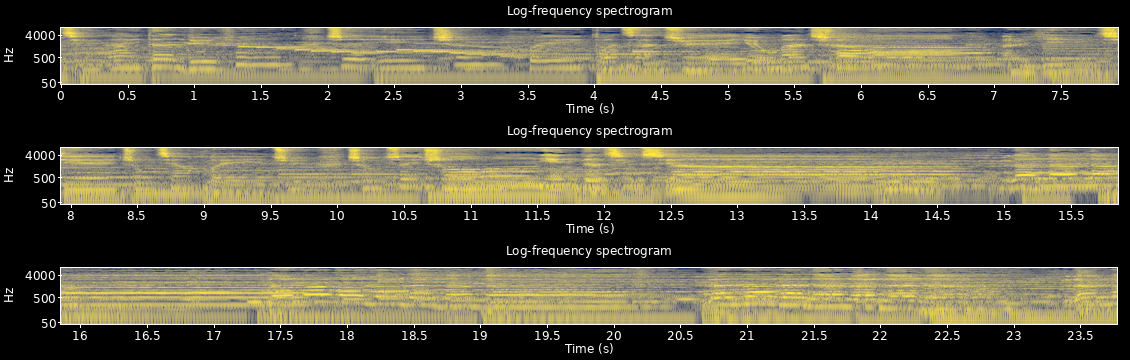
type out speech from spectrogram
亲爱的旅人，这一程会短暂却又漫长，而一切终将汇聚成最充盈的景象。啦啦啦。啦啦啦啦啦啦啦，啦啦啦啦啦啦啦，啦啦，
